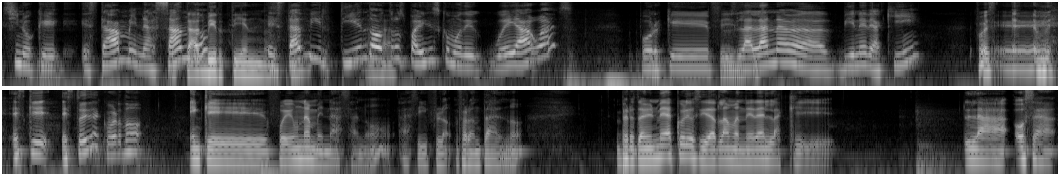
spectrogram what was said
sino que está amenazando Está advirtiendo. está advirtiendo a otros países como de, güey, aguas, porque pues, sí, la lana viene de aquí. Pues Eh. eh, es que estoy de acuerdo en que fue una amenaza, ¿no? Así frontal, ¿no? Pero también me da curiosidad la manera en la que la, o sea,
